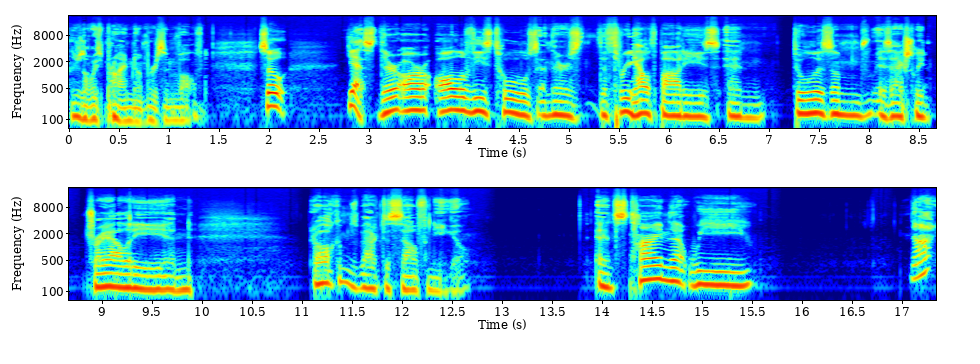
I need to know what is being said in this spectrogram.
there's always prime numbers involved. So, yes, there are all of these tools, and there's the three health bodies, and dualism is actually triality, and it all comes back to self and ego. And it's time that we not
